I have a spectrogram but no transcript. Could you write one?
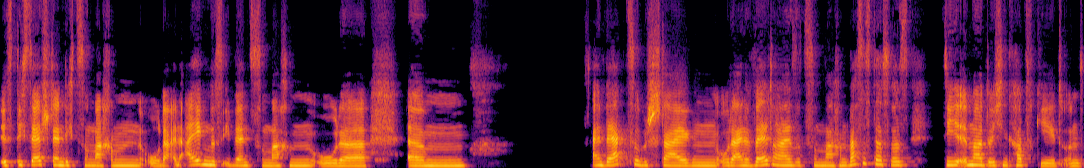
ist, dich selbstständig zu machen oder ein eigenes Event zu machen oder ähm, einen Berg zu besteigen oder eine Weltreise zu machen. Was ist das, was dir immer durch den Kopf geht? Und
